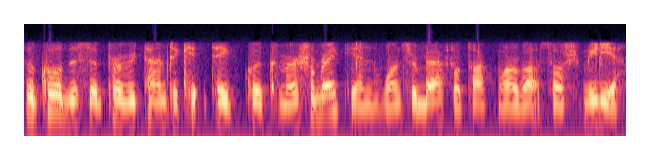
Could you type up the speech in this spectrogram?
So cool. This is a perfect time to k- take a quick commercial break. And once we're back, we'll talk more about social media.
